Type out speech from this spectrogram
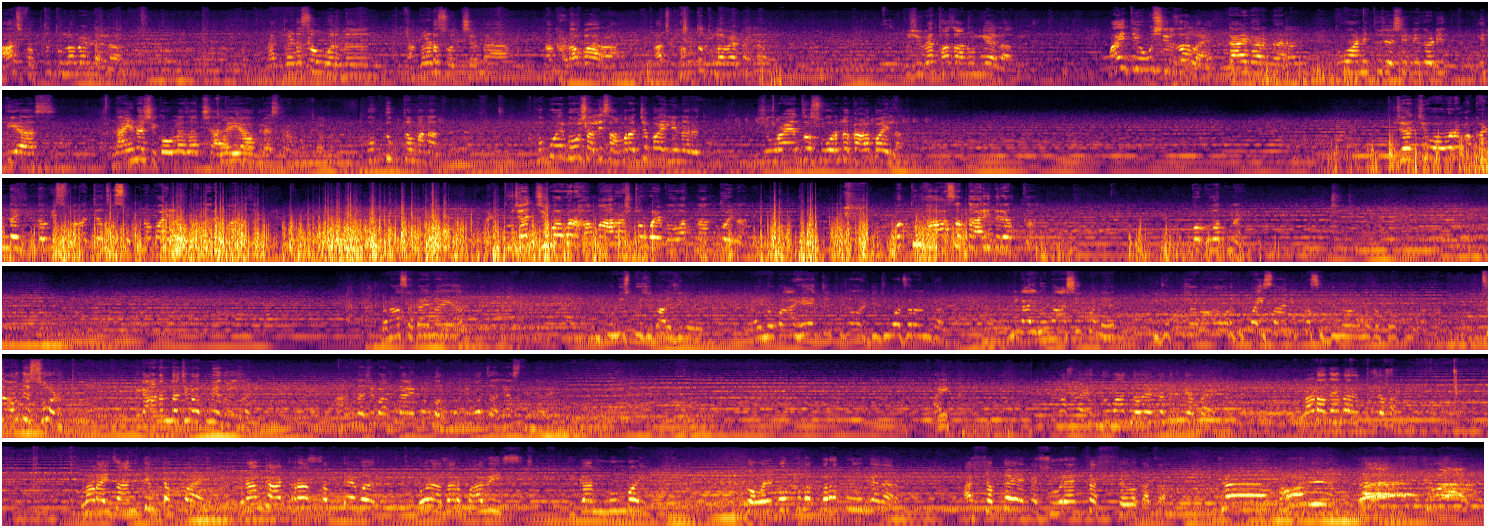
आज फक्त तुला भेटायला. ना गड संवर्धन ना गड स्वच्छता ना खडापारा आज फक्त तुला भेटायला. तुझी व्यथा जाणून घ्यायला. माहिती उशीर झालाय. काय करणार? तू आणि तुझ्याशी निगडीत इतिहास. नाही ना शिकवला जात शालेय अभ्यासक्रम खूप दुःख मनात. खूप वैभवशाली साम्राज्य पाहिले ना रे तू. शिवरायांचा सुवर्ण काळ पाहिला. तुझ्या जीवावर अखंड हिंदवी स्वराज्याचं स्वप्न पाहिलं होतं ना महाराजांनी. आणि तुझ्या जीवावर हा महाराष्ट्र वैभवात नांदतोय ना मग तू हा असा दारिद्र्यात का? बघवत नाही. पण असं काय नाही यार. कुणीच तुझी काळजी करत काही लोक आहेत जे तुझ्यासाठी जीवाचं रान करतात. आणि काही लोक असे पण आहेत की जे तुझ्या नावावरती पैसा आणि प्रसिद्धी मिळवण्याचा प्रयत्न करतात जाऊ दे सोड. एक आनंदाची बातमी आहे तुझ्यासाठी. आनंदाची बातमी ऐकून भरपूर दिवस झाले असते ना रे. ऐक. मस्त हिंदू बांधव एकत्रित येत आहे लढा देणार आहे तुझ्यासाठी. लढाईचा अंतिम टप्पा आहे. दिनांक अठरा सप्टेंबर दोन हजार बावीस. ठिकाण मुंबई. तो वैभव तुला परत मिळून देणार. हा शब्द एका शिवरायांचा सेवकाचा. जय भवानी जय शिवाय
